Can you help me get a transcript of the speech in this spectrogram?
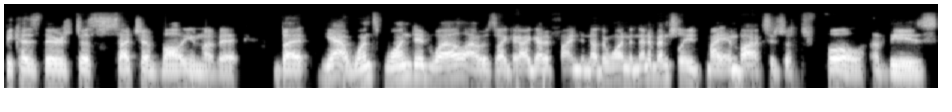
because there's just such a volume of it. But yeah, once one did well, I was like, I got to find another one. And then eventually my inbox is just full of these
